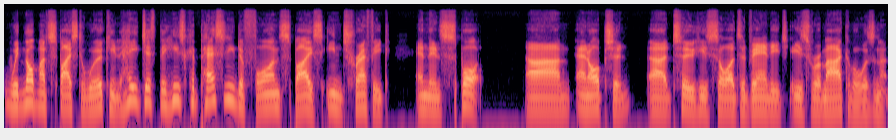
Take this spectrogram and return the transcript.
with not much space to work in. He just his capacity to find space in traffic and then spot um, an option uh, to his side's advantage is remarkable, isn't it?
